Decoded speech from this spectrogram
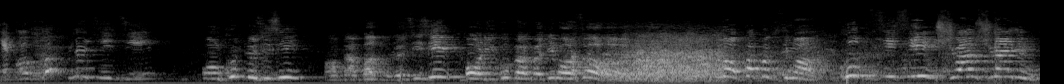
c'est qu'on coupe le zizi. On coupe le zizi Enfin pas tout le zizi, on lui coupe un petit morceau. Non, pas comme moi. Coupe zizi, Schwanschneiden.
